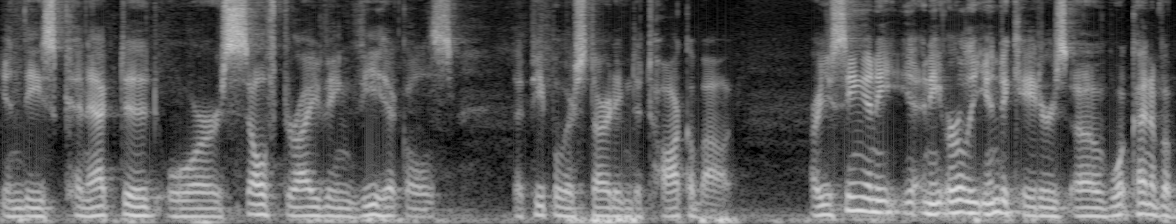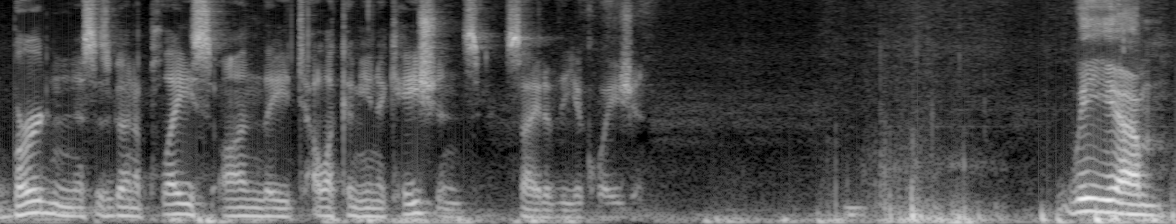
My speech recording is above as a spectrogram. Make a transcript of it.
in these connected or self-driving vehicles that people are starting to talk about? Are you seeing any, any early indicators of what kind of a burden this is going to place on the telecommunications side of the equation? We, um,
